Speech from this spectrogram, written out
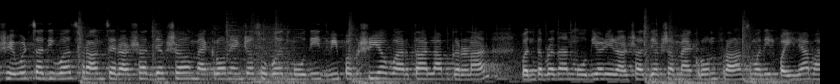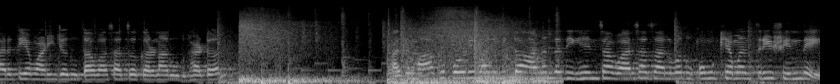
शेवटचा दिवस. फ्रान्सचे राष्ट्राध्यक्ष मॅक्रॉन यांच्यासोबत मोदी द्विपक्षीय वार्तालाप करणार. पंतप्रधान मोदी आणि राष्ट्राध्यक्ष मॅक्रॉन फ्रान्समधील पहिल्या भारतीय वाणिज्य दूतावासाचं करणार उद्घाटन. आज माघ पौर्णिमानिमित्त आनंद दिघेंचा वारसा चालवत उपमुख्यमंत्री शिंदे.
